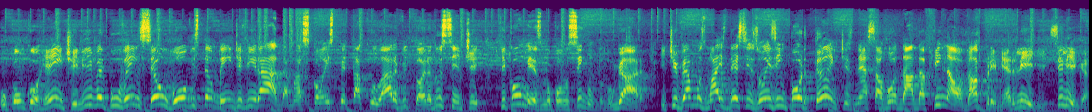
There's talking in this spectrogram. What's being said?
O concorrente Liverpool venceu o Wolves também de virada, mas com a espetacular vitória do City, ficou mesmo com o segundo lugar. E tivemos mais decisões importantes nessa rodada final da Premier League. Se liga,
